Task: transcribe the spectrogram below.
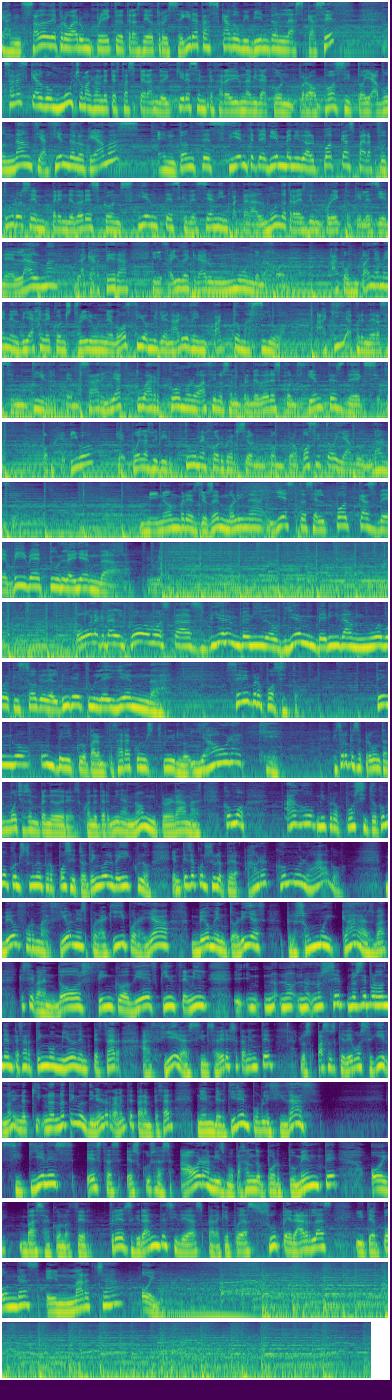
¿Cansado de probar un proyecto detrás de otro y seguir atascado viviendo en la escasez? ¿Sabes que algo mucho más grande te está esperando y quieres empezar a vivir una vida con propósito y abundancia haciendo lo que amas? Entonces siéntete bienvenido al podcast para futuros emprendedores conscientes que desean impactar al mundo a través de un proyecto que les llene el alma, la cartera y les ayude a crear un mundo mejor. Acompáñame en el viaje de construir un negocio millonario de impacto masivo. Aquí aprenderás a sentir, pensar y actuar como lo hacen los emprendedores conscientes de éxito. Objetivo, que puedas vivir tu mejor versión con propósito y abundancia. Mi nombre es Josep Molina y esto es el podcast de Vive tu leyenda. Hola, ¿qué tal? ¿Cómo estás? Bienvenido, bienvenida a un nuevo episodio del Vive tu leyenda. Sé mi propósito. Tengo un vehículo para empezar a construirlo. ¿Y ahora qué? Esto es lo que se preguntan muchos emprendedores cuando terminan ¿no? mis programas. ¿Cómo hago mi propósito? ¿Cómo construyo mi propósito? Tengo el vehículo, empiezo a construirlo, pero ahora ¿cómo lo hago? Veo formaciones por aquí y por allá, veo mentorías, pero son muy caras, ¿va? ¿Qué se valen? ¿2, 5, 10, 15 mil? No, no, no, sé, no sé por dónde empezar. Tengo miedo de empezar a ciegas, sin saber exactamente los pasos que debo seguir, ¿no? Y no, no, no tengo el dinero realmente para empezar ni a invertir en publicidad. Si tienes estas excusas ahora mismo pasando por tu mente, hoy vas a conocer tres grandes ideas para que puedas superarlas y te pongas en marcha hoy.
